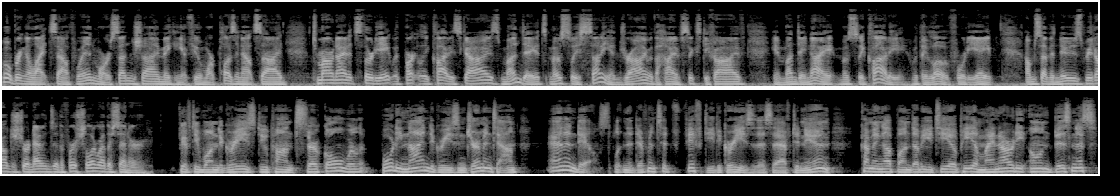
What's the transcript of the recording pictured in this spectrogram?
we'll bring a light south wind, more sunshine, making it feel more pleasant outside. Tomorrow night, it's 38 with partly cloudy skies. Monday, it's mostly sunny and dry with a high of 65. And Monday night, mostly cloudy with a low of 48. I'm 7 News meteorologist Jordan Evans of the First Alert Weather Center. 51 degrees DuPont Circle. We're at 49 degrees in Germantown. Annandale splitting the difference at 50 degrees this afternoon. Coming up on WTOP, a minority owned business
